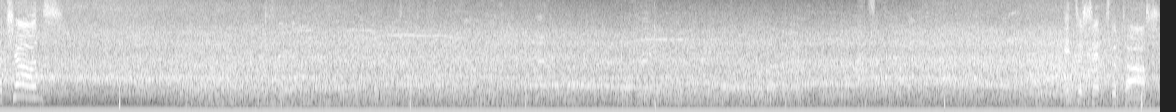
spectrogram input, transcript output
A chance. intercepts the pass.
